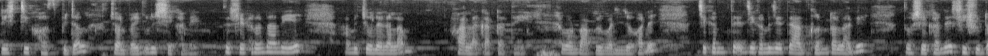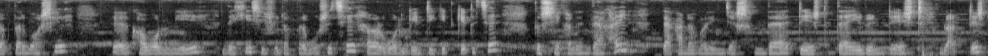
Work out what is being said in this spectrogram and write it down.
ডিস্ট্রিক্ট হসপিটাল জলপাইগুড়ি সেখানে। তো সেখানে না নিয়ে আমি চলে গেলাম। ফালাকাটাতে, আমার বাপের বাড়ির ওখানে। যেখান থেকে যেখানে যেতে আধ ঘণ্টা লাগে। তো সেখানে শিশু ডাক্তার বসে খবর নিয়ে দেখি শিশু ডাক্তার বসেছে আমার বোনকে টিকিট কেটেছে। তো সেখানে দেখাই দেখানোর পর ইঞ্জেকশন দেয় টেস্ট দেয় ইউরিন টেস্ট ব্লাড টেস্ট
